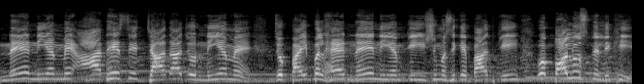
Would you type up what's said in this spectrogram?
नए नियम में आधे से ज़्यादा जो नियम है, जो बाइबल है नए नियम की यीशु मसीह के बाद की, वो पॉलुस ने लिखी।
